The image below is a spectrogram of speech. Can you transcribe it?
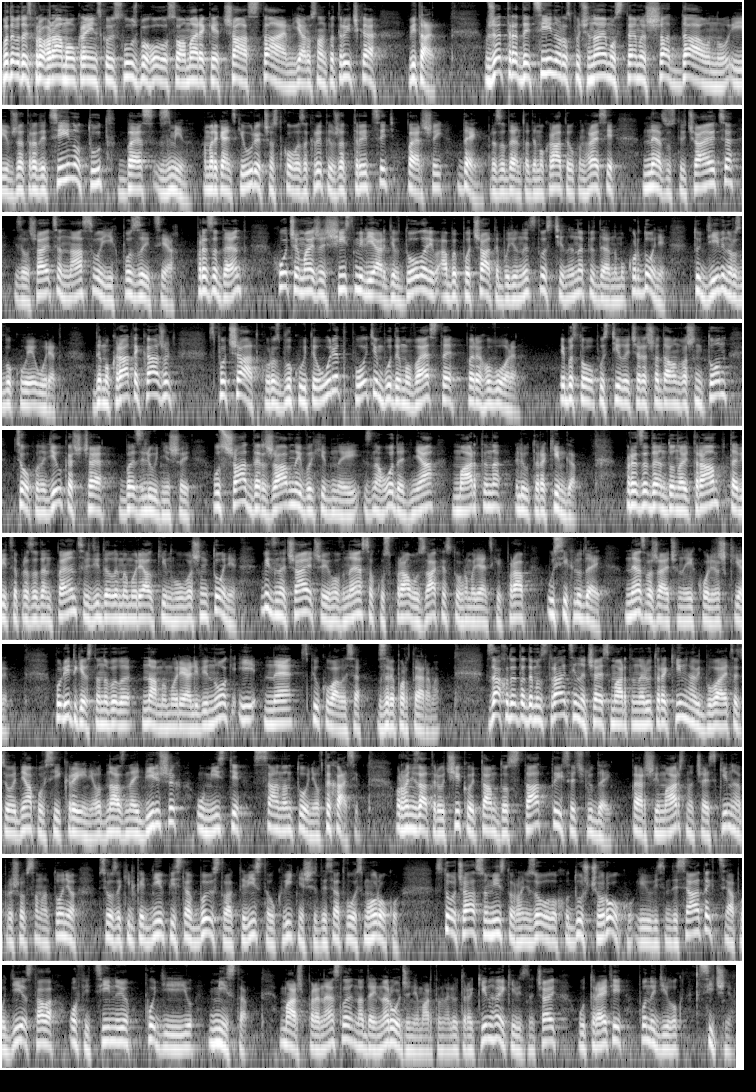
Ви дивитесь програму Української служби голосу Америки Час Тайм. Я Руслан Петричка. Вітаю. Вже традиційно розпочинаємо з теми шатдауну. І вже традиційно тут без змін. Американський уряд частково закритий вже 31-й день. Президента демократи у конгресі не зустрічаються і залишаються на своїх позиціях. Президент хоче майже 6 мільярдів доларів, аби почати будівництво стіни на південному кордоні. Тоді він розблокує уряд. Демократи кажуть: спочатку розблокуйте уряд, потім будемо вести переговори. І без того пустіли через шатдаун Вашингтон. Цього понеділка ще безлюдніший. У США державний вихідний з нагоди дня Мартина Лютера Кінга. Президент Дональд Трамп та віце-президент Пенс відвідали меморіал Кінгу у Вашингтоні, відзначаючи його внесок у справу захисту громадянських прав усіх людей, незважаючи на їх колір шкіри. Політики встановили на меморіалі вінок і не спілкувалися з репортерами. Заходи та демонстрації на честь Мартина Лютера Кінга відбуваються цього дня по всій країні. Одна з найбільших у місті Сан-Антоніо в Техасі. Організатори очікують там до 100 тисяч людей. Перший марш на честь Кінга прийшов в Сан-Антоніо всього за кілька днів після вбивства активіста у квітні 68-го року. З того часу місто організовувало ходу щороку, і у 80-х ця подія стала офіційною подією міста. Марш перенесли на день народження Мартина Лютера Кінга, який відзначають у третій понеділок січня.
